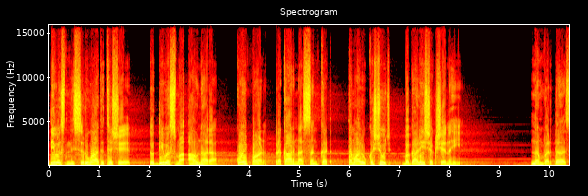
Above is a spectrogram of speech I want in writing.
દિવસની શરૂઆત થશે, તો દિવસમાં આવનારા કોઈ પણ પ્રકારના સંકટ તમારું કશું જ બગાડી શકશે નહીં. નંબર દસ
